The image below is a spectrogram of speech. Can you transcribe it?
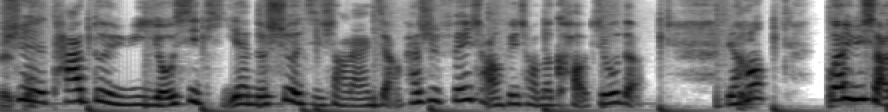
是它对于游戏体验的设计上来讲，它是非常非常的考究的，然后。关于小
